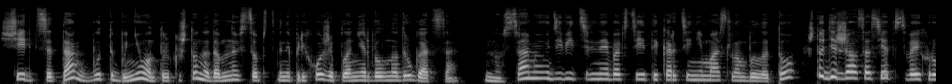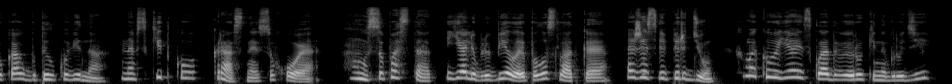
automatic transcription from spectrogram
Щерится так, будто бы не он только что надо мной в собственной прихожей планировал надругаться. Но самое удивительное во всей этой картине маслом было то, что держал сосед в своих руках бутылку вина. Навскидку красное сухое. «О, супостат, я люблю белое полусладкое. Жесть пердю». Хмыкаю я и складываю руки на груди,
